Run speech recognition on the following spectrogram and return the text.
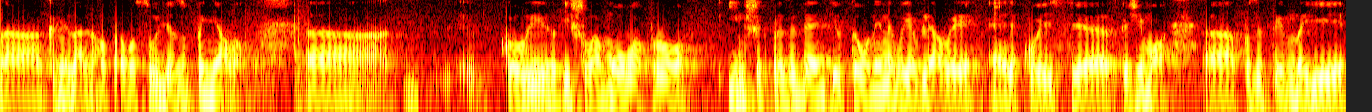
е, кримінального правосуддя зупиняло. Е, коли йшла мова про інших президентів, то вони не виявляли е, якоїсь, е, скажімо, е, позитивної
